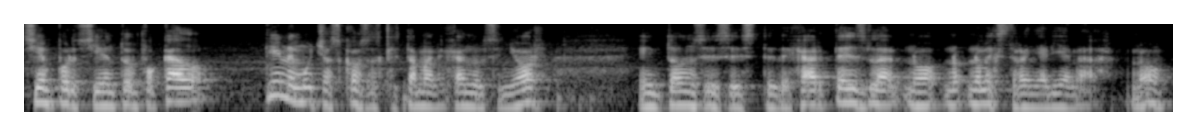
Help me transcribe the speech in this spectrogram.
100% enfocado. Tiene muchas cosas que está manejando el señor, entonces este, dejar Tesla no, no, me extrañaría nada. ¿no?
